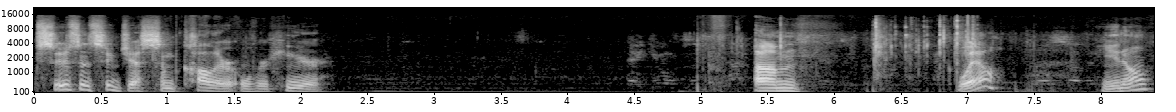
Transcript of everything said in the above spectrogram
Susan suggests some color over here. Um, well, you know,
